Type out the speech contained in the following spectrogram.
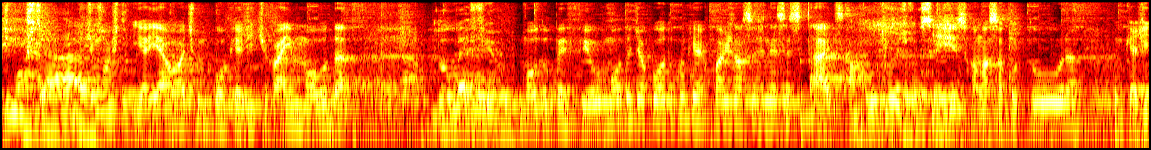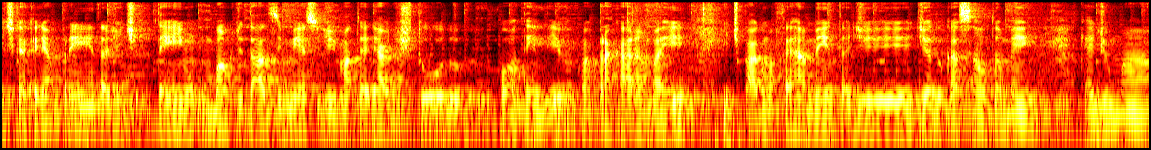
De mostrar. De mostrar. E aí é ótimo porque a gente vai e molda do perfil. Molda o perfil, molda de acordo com, que, com as nossas necessidades. A cultura de vocês. Isso, com a nossa cultura, com que a gente quer que ele aprenda. A gente tem um, banco de dados imenso de material de estudo. Pô, tem livro pra, pra caramba aí. A gente paga uma ferramenta de, de educação também, que é de uma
